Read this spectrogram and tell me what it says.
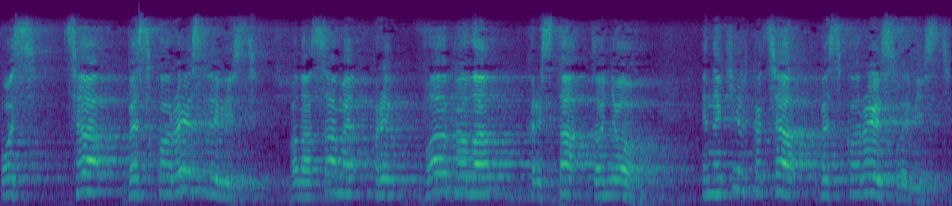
Ось ця безкорисливість, вона саме привабила Христа до нього. І не тільки ця безкорисливість.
